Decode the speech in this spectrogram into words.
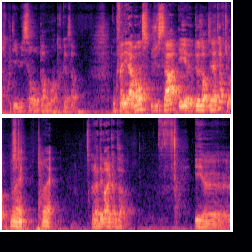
qui coûtait 800 euros par mois, un truc comme ça. Donc fallait l'avance, juste ça, et euh, deux ordinateurs, tu vois. Ouais. On a démarré comme ça. Et, euh,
